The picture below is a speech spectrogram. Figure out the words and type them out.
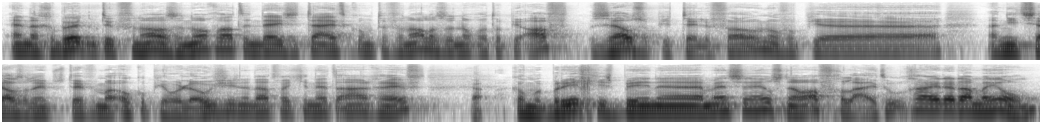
En er gebeurt natuurlijk van alles en nog wat. In deze tijd komt er van alles en nog wat op je af. Zelfs op je telefoon of op je, eh, nou, niet zelfs alleen op je telefoon, maar ook op je horloge inderdaad, wat je net aangeeft. Ja. Er komen berichtjes binnen en mensen zijn heel snel afgeleid. Hoe ga je daar dan mee om?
